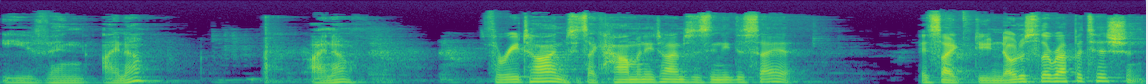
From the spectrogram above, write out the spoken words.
even, I know. I know. Three times. It's like, how many times does he need to say it? It's like, do you notice the repetition?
